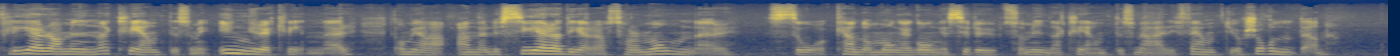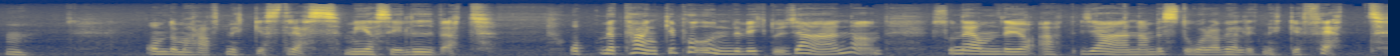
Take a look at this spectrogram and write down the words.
flera av mina klienter som är yngre kvinnor. Om jag analyserar deras hormoner så kan de många gånger se ut som mina klienter som är i 50-årsåldern. Om de har haft mycket stress med sig i livet. Och med tanke på undervikt och hjärnan så nämnde jag att hjärnan består av väldigt mycket fett.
